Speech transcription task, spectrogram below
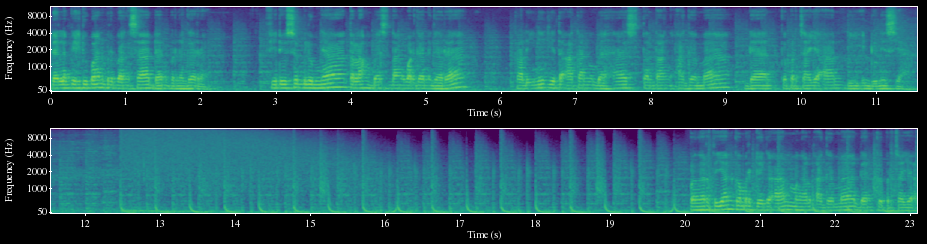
dalam kehidupan berbangsa dan bernegara. Video sebelumnya telah membahas tentang warga negara. Kali ini kita akan membahas tentang agama dan kepercayaan di Indonesia. Pengertian kemerdekaan menurut agama dan kepercayaan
